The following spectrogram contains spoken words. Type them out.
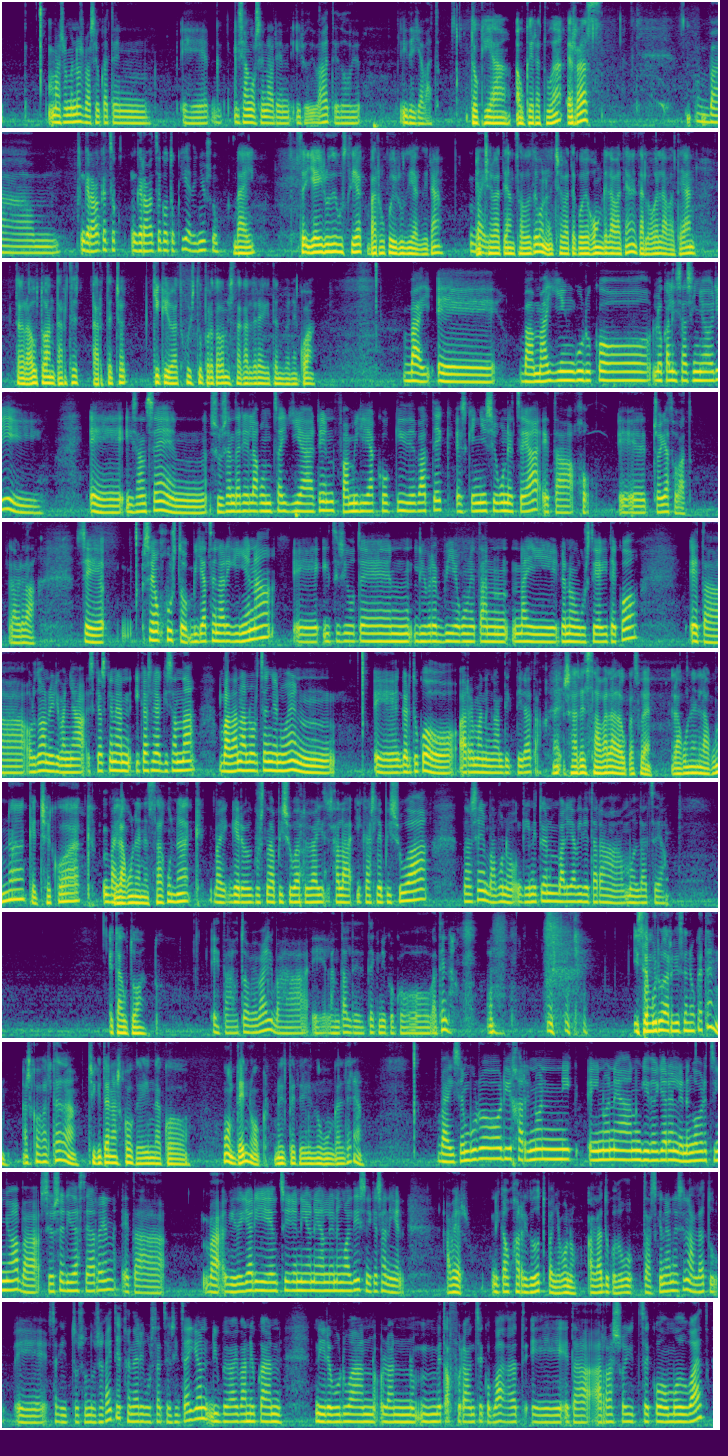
más o menos baseukaten e, izango zenaren irudi bat, edo ideia bat. tokia aukeratua, erraz, Ba, grabatzeko tokia dinozu. bai. Ze ja irudi guztiak barruko irudiak dira. Bai. Etxe batean zaudete, bueno, etxe bateko egongela batean eta logela batean. Eta gero autoan tarte, tartetxo txiki bat justu protagonista galdera egiten duenekoa. Bai, e, ba, mai inguruko lokalizazio hori e, izan zen zuzendari laguntzailearen familiako kide batek eskaini zigun etxea eta jo, e, txoiazo bat, la verdad. Ze, zen justo bilatzen ari ginena, e, itzi ziguten libre bi egunetan nahi genuen guztia egiteko, eta orduan hori, baina eske azkenean ikasleak izan da, badana lortzen genuen e, gertuko harremanen gandik tirata. Eh, Sare zabala daukazue. Lagunen lagunak, etxekoak, Bai. lagunen ezagunak, Bai, gero ikusten da pisu bat bai, sala ikasle pisua, dan zen, ba, bueno, genituen baliabidetara moldatzea. eta autoa. Eta autoa be bai, ba, e, lantalde teknikoko batena. Izenburu argi zenukaten? Asko galta da? Txikitan askok egindako, bon, denok, noizpete egin dugun galdera. Ba, izenburu hori jarri nuen nik egin nuenean gidoiaren lehenengo bertzinoa, ba, zeo zer idaztearen, eta ba, gidoiari eutzi genionean lehenengo aldiz, nik esan nien, a ber, nik hau jarri dut, baina bueno, aldatuko dugu. Eta azkenean esen aldatu, e, zakitu zondu segaitik, jendeari gustatzen zitzaion, nik bebai baneukan nire buruan olan metafora antzeko bat, e, eta arrazoitzeko modu bat,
